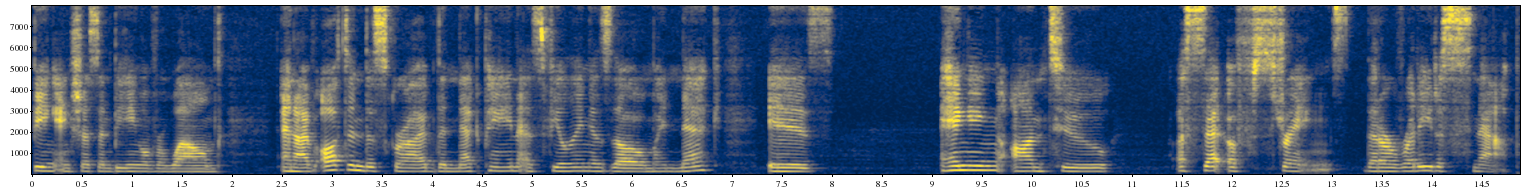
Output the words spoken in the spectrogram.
being anxious and being overwhelmed. And I've often described the neck pain as feeling as though my neck is hanging onto a set of strings that are ready to snap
